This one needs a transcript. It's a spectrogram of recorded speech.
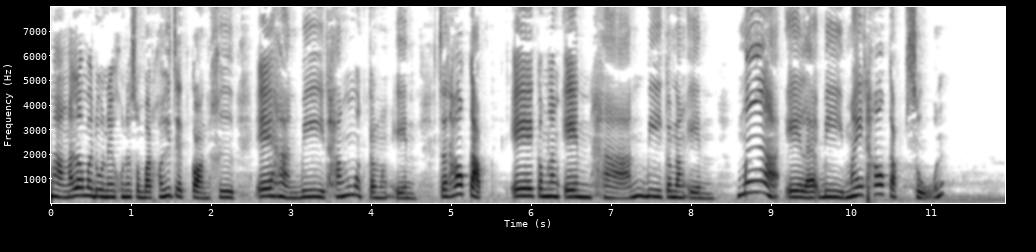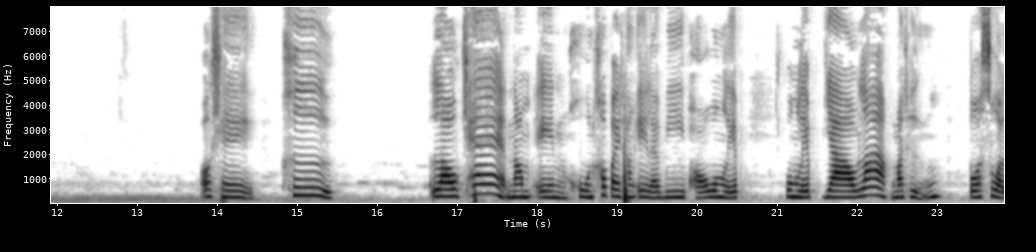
มางั้นเรามาดูในคุณสมบัติข้อที่ 7 ก่อนคือ a หาร b ทั้งหมดกำลัง n จะเท่ากับ a กำลัง n หาร b กำลัง n เมื่อ a และ b ไม่เท่ากับ 0 โอเค คือ เราแค่นำ n คูณเข้าไปทั้ง a และ b เพราะวงเล็บ วงเล็บยาวลากมาถึงตัวส่วน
